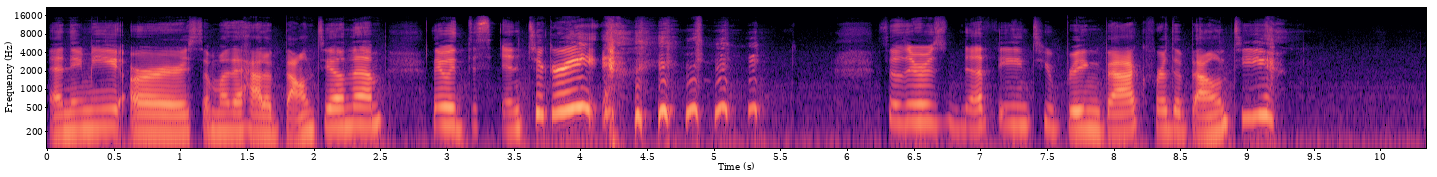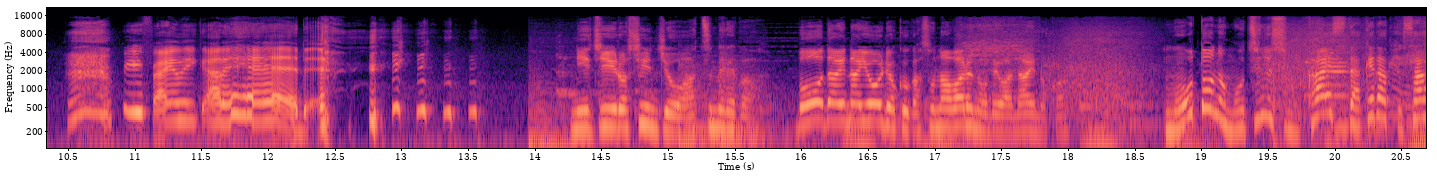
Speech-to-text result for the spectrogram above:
enemy or someone that had a bounty on them, they would disintegrate. so there was nothing to bring back for the bounty? we finally got a head. 虹色真珠を集めれば膨大な揚力が備わるのではないのか？元の持ち主に返すだけだってさ。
